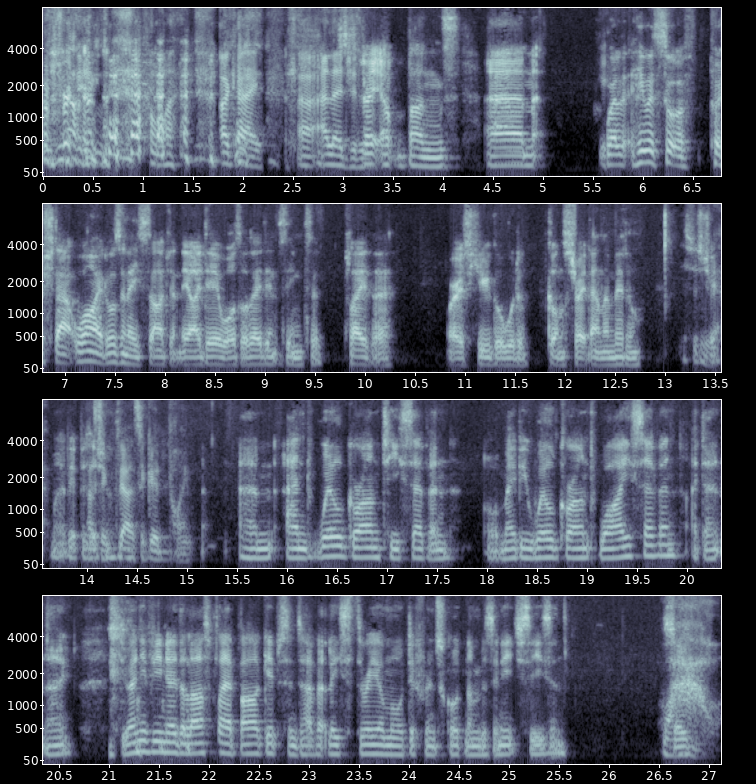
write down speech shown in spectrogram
Okay, uh, allegedly. Straight up bungs. Um, Well, he was sort of pushed out wide, wasn't he, Sargent? The idea was, or they didn't seem to play there, whereas Hugo would have gone straight down the middle. this is true. Yeah, Might be a That's a, position. that's a good point. Um, and Will Grant T7, or maybe Will Grant Y7. I don't know. Do any of you know the last player, Bar Gibson, to have at least three or more different squad numbers in each season? So Wow.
